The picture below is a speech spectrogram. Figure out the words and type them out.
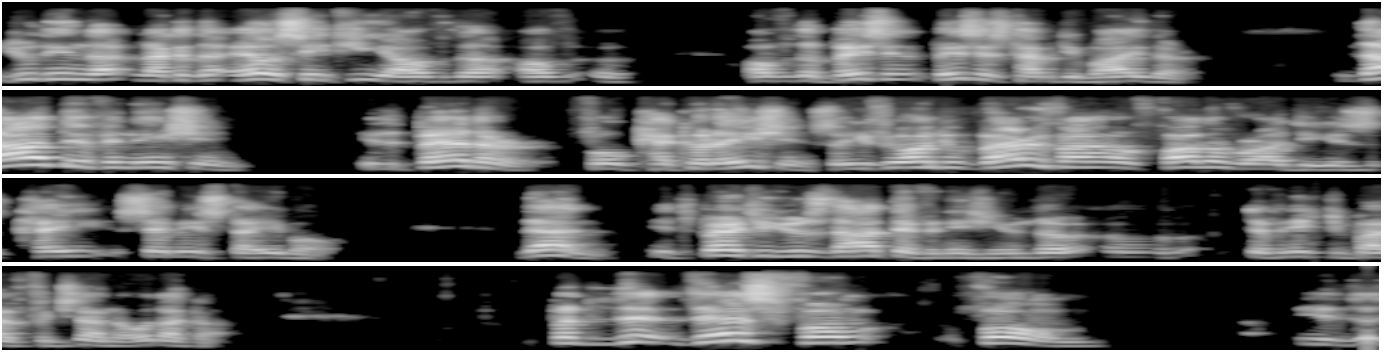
using the, like the LCT of the, of, of the basis, basis type divisor. That definition is better for calculation. So if you want to verify a Fano variety is K semi-stable, then it's better to use that definition, the uh, definition by Fujita and Odaka. But th this form, form is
